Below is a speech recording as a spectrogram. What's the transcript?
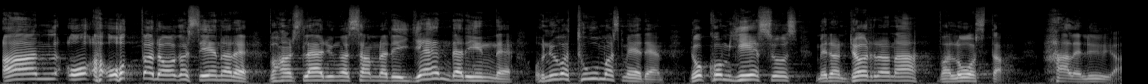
An, åtta dagar senare var hans lärjungar samlade igen där inne och nu var Thomas med dem. Då kom Jesus medan dörrarna var låsta. Halleluja!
